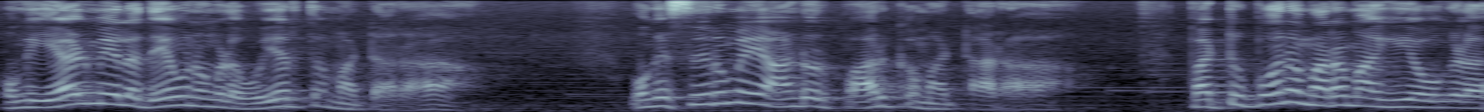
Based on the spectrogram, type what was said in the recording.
உங்கள் ஏழ்மையில் தேவன் உங்களை உயர்த்த மாட்டாரா? உங்கள் சிறுமையை ஆண்டோர் பார்க்க மாட்டாரா? பட்டு போன மரமாகிய உங்களை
